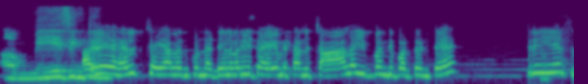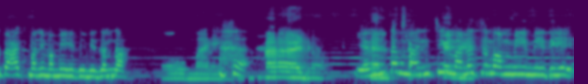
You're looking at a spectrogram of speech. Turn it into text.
అమేజింగ్ అదే హెల్ప్ చేయాలనుకున్న డెలివరీ టైం తను చాలా ఇబ్బంది పడుతుంటే three years back money mummy ఇది నిజంగా. ఎంత మంచి. మనసు మమ్మీ మీది.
